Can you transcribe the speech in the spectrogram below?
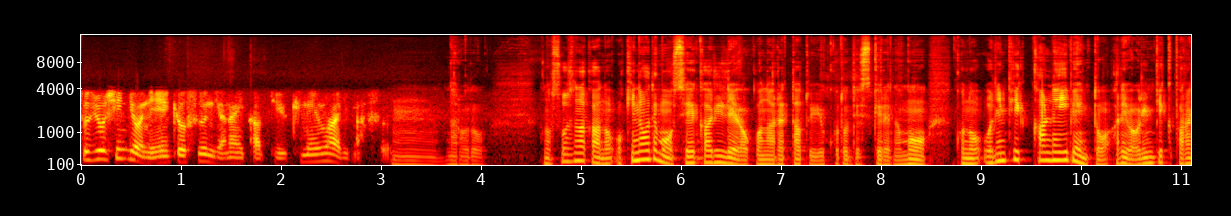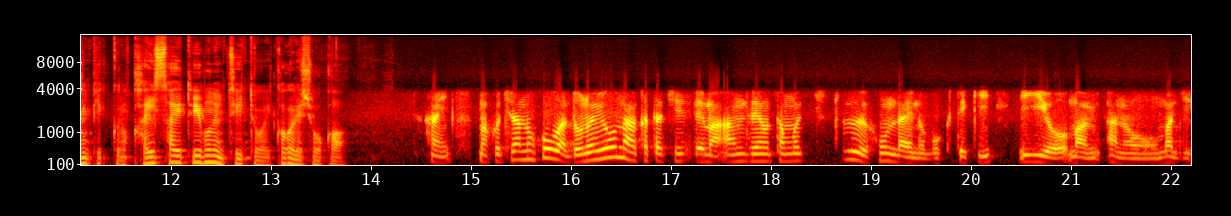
通常診療に影響するんじゃないかという懸念はあります。うんなるほどあのそうした中、あの、沖縄でも聖火リレーが行われたということですけれども、このオリンピック関連イベント、あるいはオリンピック・パラリンピックの開催というものについてはいかがでしょうか？はいまあ、こちらの方はどのような形で、まあ、安全を保ちつつ本来の目的、意義を、まああのまあ、実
